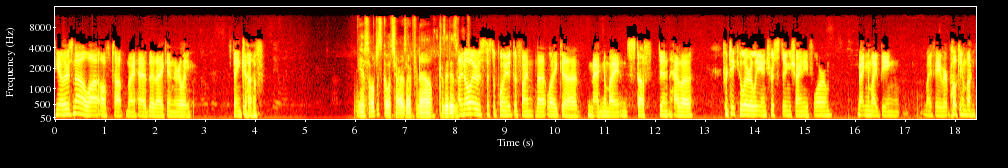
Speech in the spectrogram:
Yeah, there's not a lot off the top of my head that I can really think of. Yeah, so I'll just go with Charizard for now, because it is. I know I was disappointed to find that like uh, Magnemite and stuff didn't have a particularly interesting shiny form. Magnemite being my favorite Pokemon.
